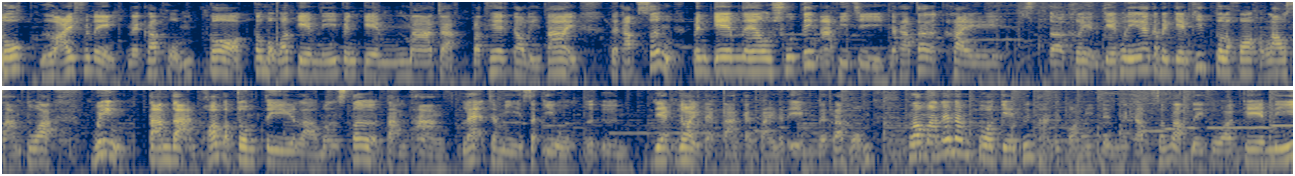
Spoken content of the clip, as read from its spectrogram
Rogue Life นั่นเองนะครับผมก็ต้องบอกว่าเกมนี้เป็นเกมมาจากประเทศเกาหลีใต้นะครับซึ่งเป็นเกมแนว Shooting RPG นะครับถ้าใครเคยเห็นเกมพวกนี้ก็เป็นเกมที่ตัวละครของเรา 3 ตัววิ่งตามด่านพร้อมกับโจมตีเหล่ามอนสเตอร์ตามทาง และจะมีสกิลอื่นๆ แยกย่อยแตกต่างกันไปนั่นเองนะครับผมเรามาแนะนำตัวเกมพื้นฐานกันก่อนนิดนึงนะครับสำหรับในตัวเกมนี้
